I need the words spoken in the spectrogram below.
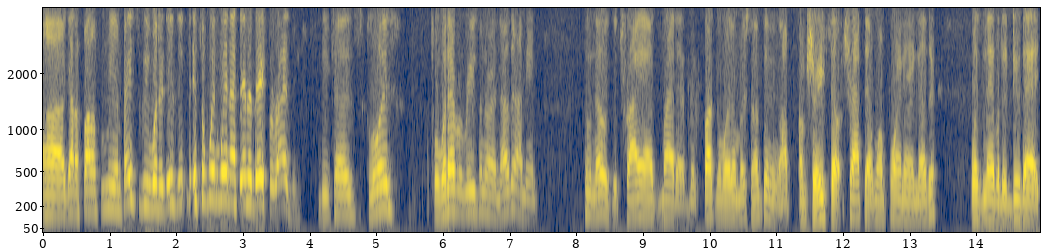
uh, got a follow for me. And basically, what it is, it, it's a win-win at the end of the day for Rizin because Floyd, for whatever reason or another, I mean, who knows? The triad might have been fucking with him or something, and I, I'm sure he felt trapped at one point or another. Wasn't able to do that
